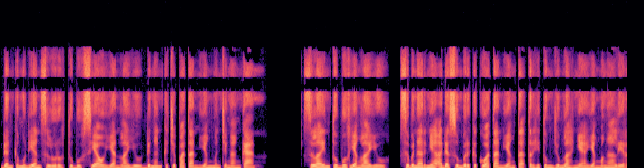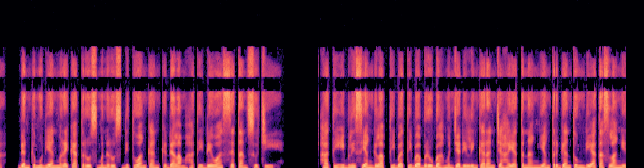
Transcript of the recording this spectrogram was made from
dan kemudian seluruh tubuh Xiao Yan layu dengan kecepatan yang mencengangkan. Selain tubuh yang layu, sebenarnya ada sumber kekuatan yang tak terhitung jumlahnya yang mengalir, dan kemudian mereka terus-menerus dituangkan ke dalam hati Dewa Setan Suci. Hati iblis yang gelap tiba-tiba berubah menjadi lingkaran cahaya tenang yang tergantung di atas langit,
